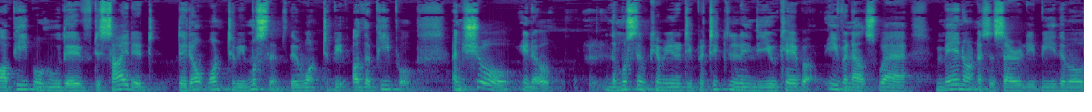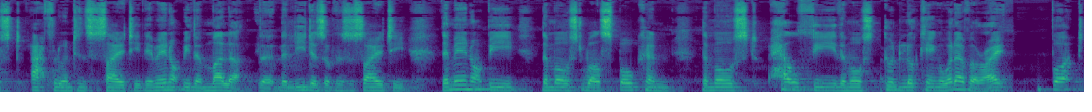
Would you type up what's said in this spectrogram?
are people who they've decided they don't want to be Muslims. They want to be other people. And sure, you know, the Muslim community, particularly in the UK, but even elsewhere, may not necessarily be the most affluent in society. They may not be the mullah, the, the leaders of the society. They may not be the most well spoken, the most healthy, the most good looking, or whatever, right? But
